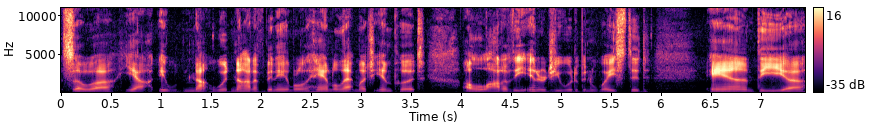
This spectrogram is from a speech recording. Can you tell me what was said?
So uh, yeah, it would not would not have been able to handle that much input. A lot of the energy would have been wasted, and the uh,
